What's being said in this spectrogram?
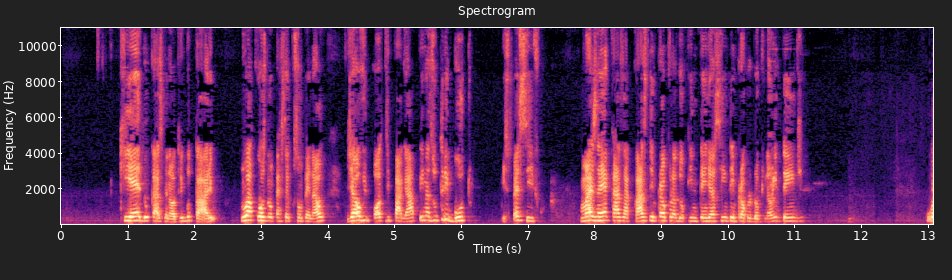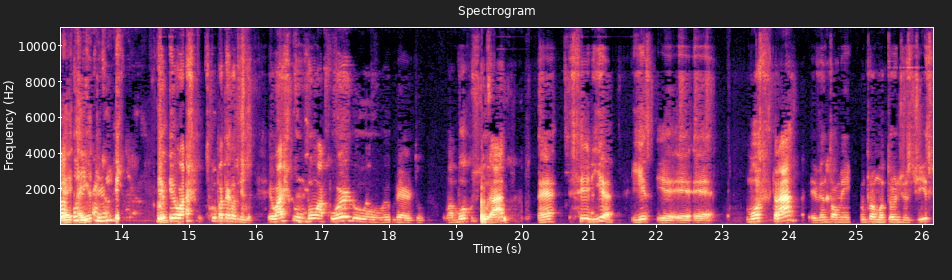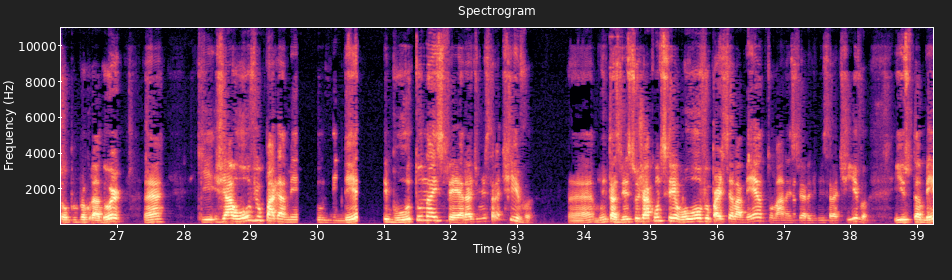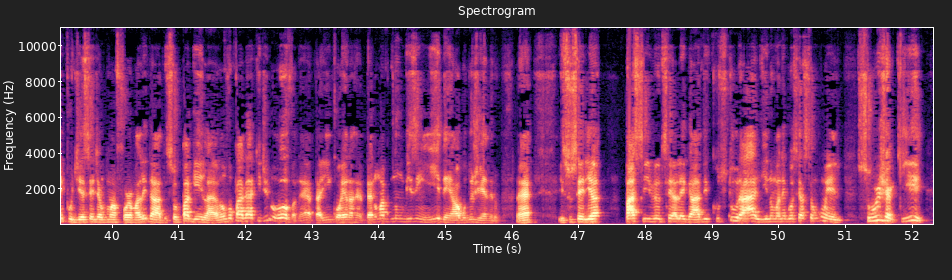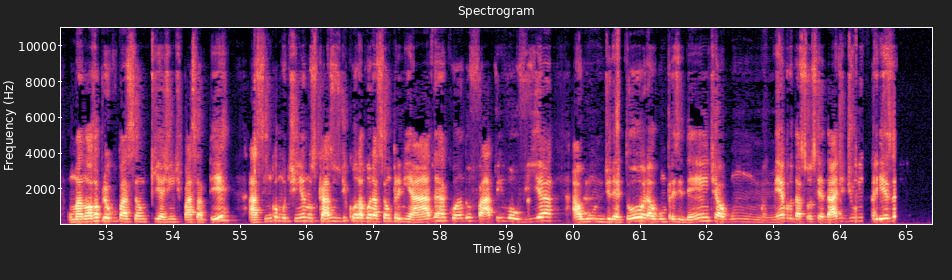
que é do caso penal tributário, no acordo de persecução penal, já houve hipótese de pagar apenas o tributo específico. Mas aí é caso a caso, tem procurador que entende assim, tem procurador que não entende. O é, acordo é, eu, tenho... eu, eu, acho, desculpa até, Rodrigo, eu acho que um bom acordo, Gilberto, uma boa costurada, né, seria e é, é, mostrar, eventualmente, para o promotor de justiça ou para o procurador, né, que já houve o pagamento desse tributo na esfera administrativa. Né? Muitas vezes isso já aconteceu, ou houve o parcelamento lá na esfera administrativa, e isso também podia ser de alguma forma alegado. Se eu paguei lá, eu não vou pagar aqui de novo, né? Tá incorrendo até numa, num bis in idem, algo do gênero, né? Isso seria passível de ser alegado e costurar ali numa negociação com ele. Surge aqui uma nova preocupação que a gente passa a ter, assim como tinha nos casos de colaboração premiada, quando o fato envolvia algum diretor, algum presidente, algum membro da sociedade de uma empresa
